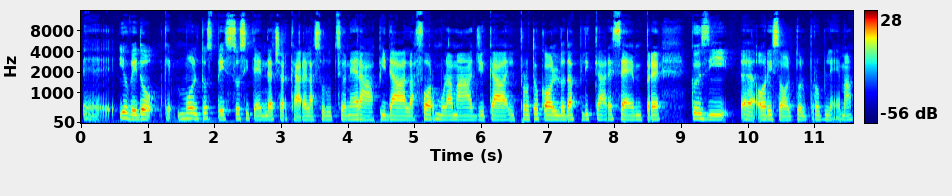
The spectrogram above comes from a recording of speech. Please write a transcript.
eh, io vedo che molto spesso si tende a cercare la soluzione rapida, la formula magica, il protocollo da applicare sempre, così eh, ho risolto il problema.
